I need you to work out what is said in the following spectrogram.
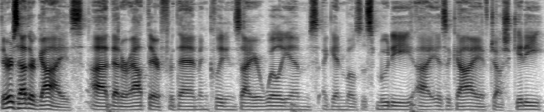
There's other guys uh, that are out there for them, including Ziaire Williams. Again, Moses Moody uh, is a guy. If Josh Giddey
